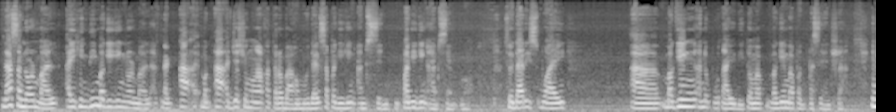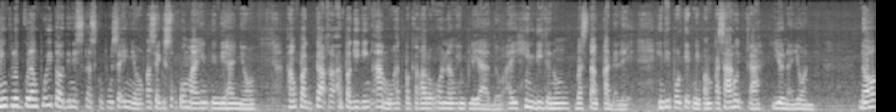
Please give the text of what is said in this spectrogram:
nasa normal ay hindi magiging normal at mag-a-adjust yung mga katrabaho mo dahil sa pagiging absent pagiging absent mo. So that is why ah, maging ano po tayo dito, ma- maging mapagpasensya. In-include ko lang po ito, diniscuss ko po sa inyo kasi gusto ko pong maintindihan nyo ang, pagkaka, ang pagiging amo at pagkakaroon ng empleyado ay hindi ganun bastang kadali. Hindi porket may pampasahod ka, yun na yun. No?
